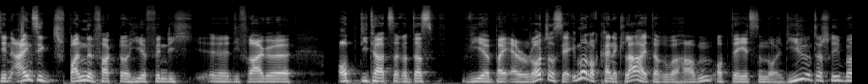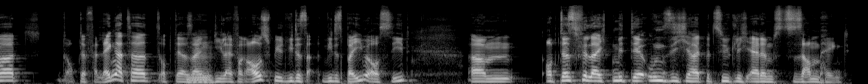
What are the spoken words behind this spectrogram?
Den einzig spannenden Faktor hier finde ich äh, die Frage, ob die Tatsache, dass wir bei Aaron Rodgers ja immer noch keine Klarheit darüber haben, ob der jetzt einen neuen Deal unterschrieben hat, ob der verlängert hat, ob der seinen mhm. Deal einfach ausspielt, wie das, wie das bei ihm aussieht, ähm, ob das vielleicht mit der Unsicherheit bezüglich Adams zusammenhängt.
